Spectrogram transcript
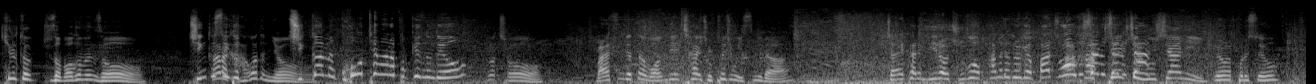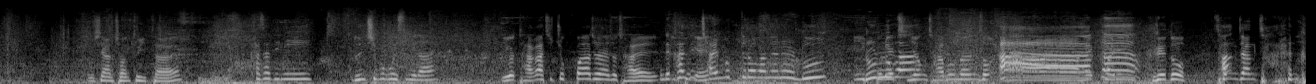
kill도 주워 먹으면서 징크스 이거 따라가거든요. 집 가면 core템 하나 뽑겠는데요 그렇죠. 말씀드렸던 원딜 차이 좁혀지고 있습니다. 자 헤카림 밀어주고 파멸의 돌격 빠져 어 루시안 루시안 루시안 루시안이 위험할 뻔했어요 루시안 전투 이탈. 카사딘이 눈치 보고 있습니다 이거 다 같이 쭉 빠져야죠. 잘. 근데 카사딘 이쁘게. 잘못 들어가면은 루 룰루가- 진영 잡으면서 아, 아, 헤카림 그래도 성장 잘한 거.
